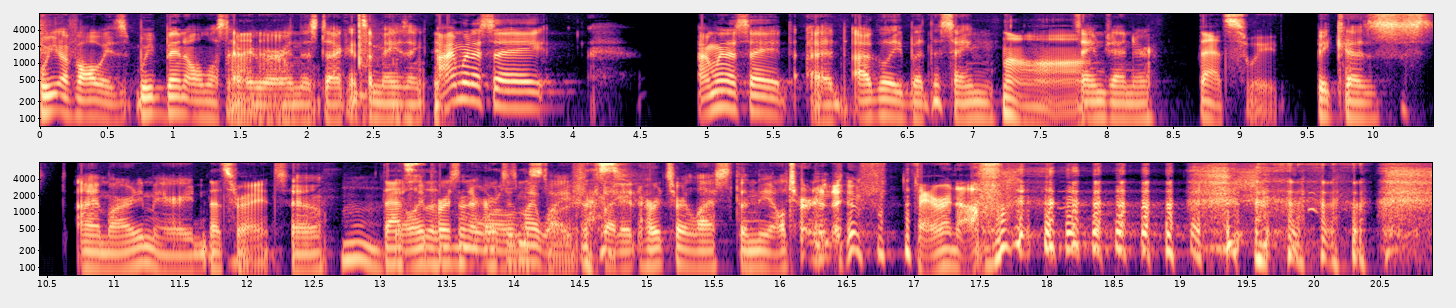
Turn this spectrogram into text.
We have always we've been almost everywhere in this deck. It's amazing. I'm gonna say, I'm gonna say uh, ugly, but the same Aw, same gender that's sweet. because I'm already married. That's right. so That's the only person that hurts is my moral of the wife, story. but it hurts her less than the alternative. Fair enough.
